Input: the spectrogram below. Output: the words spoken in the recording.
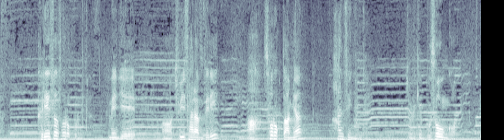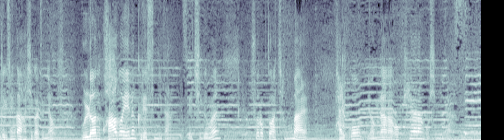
그래서 소록도입니다. 근데 이제 어, 주위 사람들이 아 소록도 하면 한센인들 좀 이렇게 무서운 곳 이렇게 생각하시거든요. 물론 과거에는 그랬습니다. 지금은 소록도가 정말 밝고 명랑하고 쾌활한 곳입니다.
